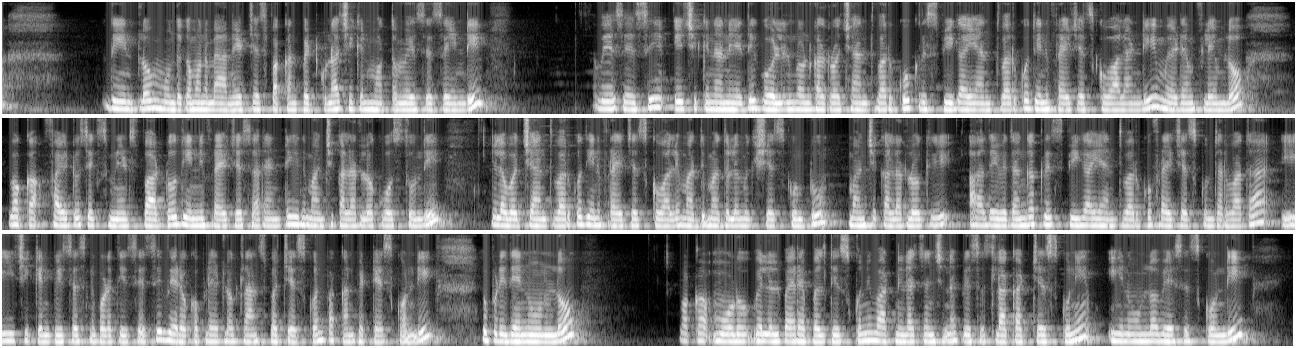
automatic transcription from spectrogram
దీంట్లో ముందుగా మనం మ్యారినేట్ చేసి పక్కన పెట్టుకున్న చికెన్ మొత్తం వేసేసేయండి. వేసేసి ఈ చికెన్ అనేది గోల్డెన్ బ్రౌన్ కలర్ వచ్చేంత వరకు క్రిస్పీగా అయ్యేంత వరకు దీన్ని ఫ్రై చేసుకోవాలండి. మీడియం ఫ్లేమ్లో ఒక ఫైవ్ టు సిక్స్ మినిట్స్ పాటు దీన్ని ఫ్రై చేశారంటే ఇది మంచి కలర్లోకి వస్తుంది. ఇలా వచ్చేంత వరకు దీన్ని ఫ్రై చేసుకోవాలి. మధ్య మధ్యలో మిక్స్ చేసుకుంటూ మంచి కలర్లోకి అదేవిధంగా క్రిస్పీగా అయ్యేంత వరకు ఫ్రై చేసుకున్న తర్వాత ఈ చికెన్ పీసెస్ని కూడా తీసేసి వేరొక ప్లేట్లోకి ట్రాన్స్ఫర్ చేసుకొని పక్కన పెట్టేసుకోండి. ఇప్పుడు ఇదే నూనెలో ఒక మూడు వెల్లుల్లిపాయ రెబ్బలు తీసుకుని వాటిని ఇలా చిన్న చిన్న పీసెస్లా కట్ చేసుకుని ఈ నూనెలో వేసేసుకోండి.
